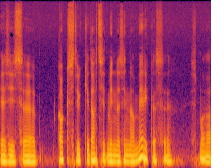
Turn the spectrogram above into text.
ja siis kaks tükki tahtsid minna sinna Ameerikasse, siis ma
